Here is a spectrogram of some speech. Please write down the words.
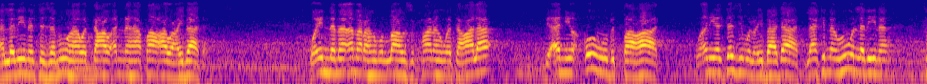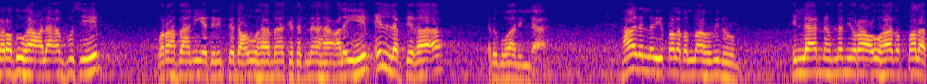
الذين التزموها وادعوا أنها طاعة وعبادة. وإنما أمرهم الله سبحانه وتعالى بأن يقوموا بالطاعات وأن يلتزموا العبادات لكنهم هم الذين فرضوها على أنفسهم ورهبانية ابتدعوها ما كتبناها عليهم إلا ابتغاء رضوان الله. هذا الذي طلب الله منهم إلا أنهم لم يراعوا هذا الطلب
